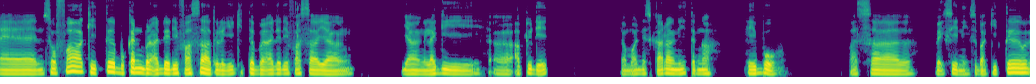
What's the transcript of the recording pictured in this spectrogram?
And so far kita bukan berada di fasa tu lagi, kita berada di fasa yang yang lagi uh, up to date. Yang mana sekarang ni tengah heboh pasal vaksin ni sebab kita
